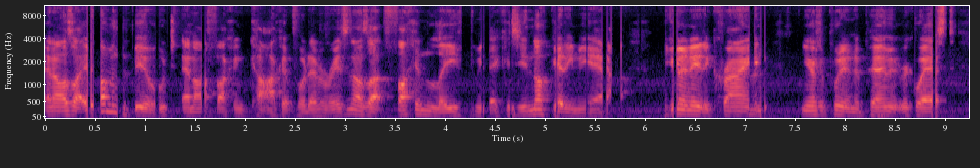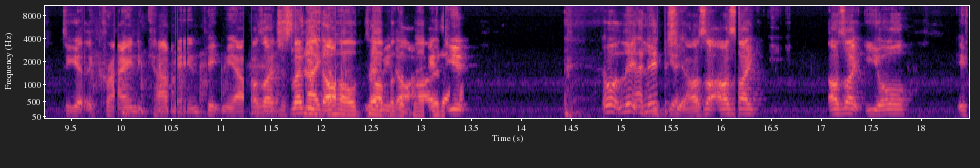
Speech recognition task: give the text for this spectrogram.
and I was like, if I'm in the build and I fucking cark it for whatever reason, I was like, fucking leave me there because you're not getting me out. You're gonna need a crane. You have to put in a permit request to get the crane to come in and pick me up. I was like, just let me Take die. the whole let top me of the die. boat you- well, li- literally, get- I was like, I was like, I was like, you're if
